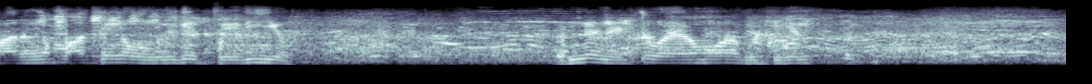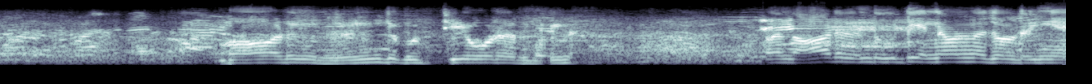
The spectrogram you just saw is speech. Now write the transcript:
பாருங்க பாத்தீங்கன்னா உங்களுக்கே தெரியும். நல்ல நெட்டு வயமான குட்டிகள். ஆடு ரெண்டு குட்டியோட இருக்கு. அந்த ஆடு ரெண்டு குட்டி என்ன வேணா சொல்றீங்க?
